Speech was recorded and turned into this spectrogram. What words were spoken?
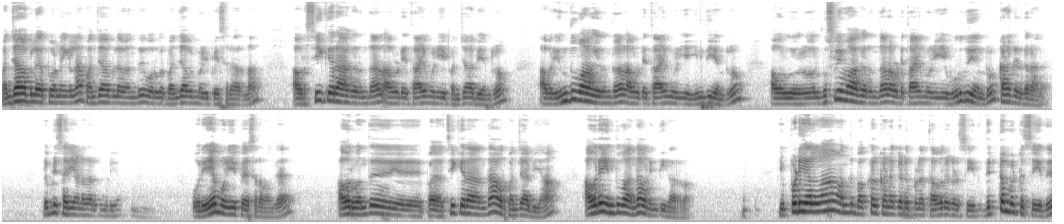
பஞ்சாபில் போனீங்கன்னா பஞ்சாபில் வந்து ஒருவர் பஞ்சாபி மொழி பேசுகிறாருன்னா அவர் சீக்கியராக இருந்தால் அவருடைய தாய்மொழியை பஞ்சாபி என்றும் அவர் இந்துவாக இருந்தால் அவருடைய தாய்மொழியை இந்தி என்றும் அவர் ஒரு ஒரு முஸ்லீமாக இருந்தால் அவருடைய தாய்மொழியை உருது என்றும் கணக்கெடுக்கிறாங்க. எப்படி சரியானதாக இருக்க முடியும்? ஒரே மொழியை பேசுகிறவங்க அவர் வந்து இப்போ சீக்கியராக இருந்தால் அவர் பஞ்சாபியான் அவரே இந்துவாக இருந்தால் அவர் இந்திக்காரராம் இப்படியெல்லாம் வந்து மக்கள் கணக்கெடுப்பில் தவறுகள் செய்து திட்டமிட்டு செய்து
